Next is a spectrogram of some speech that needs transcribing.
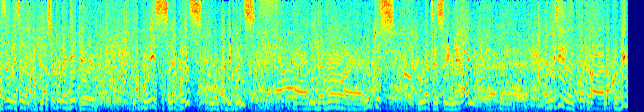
C'est un message à la population pour leur dire que la police, c'est la police, non pas des polices. Euh, nous devons, euh, nous tous, nous mettre sur les rails. Euh, la mesure contre la, Covid,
